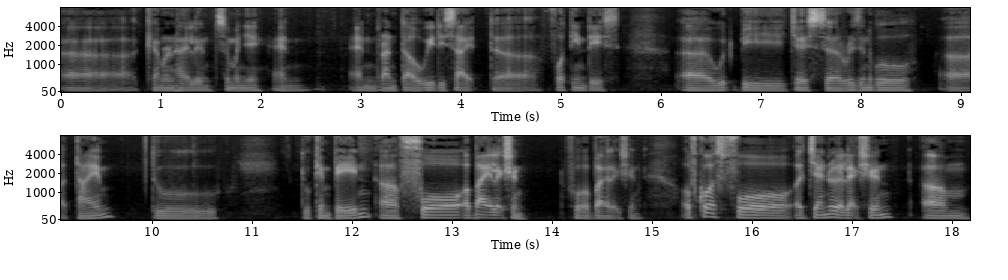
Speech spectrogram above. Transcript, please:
uh, Cameron Highland, Semenyih, and and rantau, we decide uh, 14 days uh, would be just a reasonable uh, time to to campaign uh, for a by-election. For a by-election, of course, for a general election, um,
